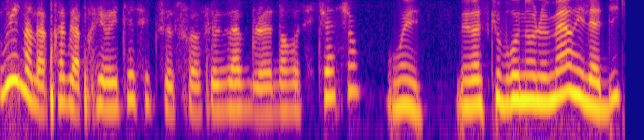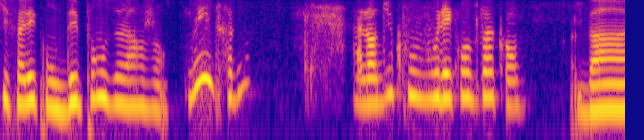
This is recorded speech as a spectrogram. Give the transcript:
Oui, non, mais après, la priorité, c'est que ce soit faisable dans votre situation. Oui. Mais parce que Bruno Le Maire, il a dit qu'il fallait qu'on dépense de l'argent. Oui, très bien. Alors, du coup, vous voulez qu'on se voit quand? Ben,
